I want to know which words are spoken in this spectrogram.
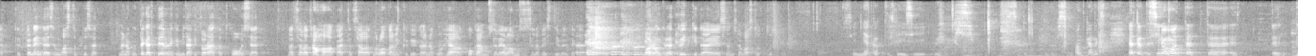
et, et ka nende ees on vastutus, et me nagu tegelikult teemegi midagi toredat koos ja et nad saavad raha, aga et nad saavad, ma loodan ikkagi ka nagu hea kogemusele elamise selle festivali tegelikult. ma arvan küll, et kõikide ees on see vastutus. Siin jätkates Liisi, andke andeks, jätkates sinu mõtet, et, et,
